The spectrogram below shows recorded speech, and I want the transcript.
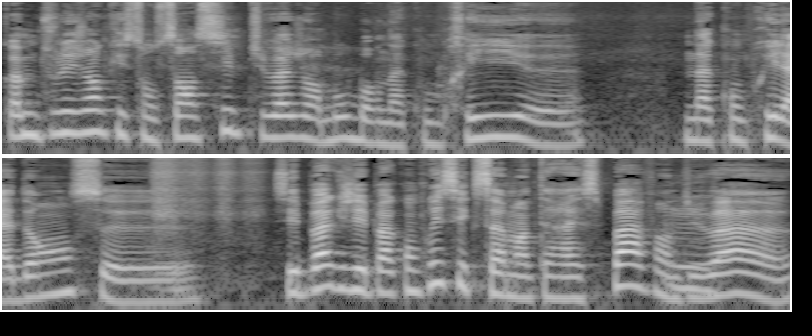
comme tous les gens qui sont sensibles, tu vois, genre, bon, bon on a compris, on a compris la danse c'est pas que j'ai pas compris, c'est que ça m'intéresse pas. Enfin, tu mm. vois, euh,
